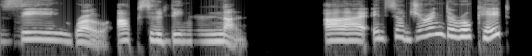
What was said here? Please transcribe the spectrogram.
zero, absolutely none. Uh, and so during the rocket,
